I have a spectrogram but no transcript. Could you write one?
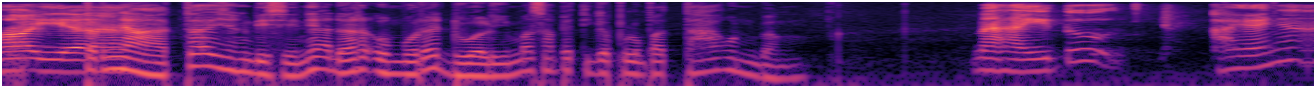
Oh iya. Ternyata yang di sini adalah umurnya 25 sampai 34 tahun, Bang. Nah, itu kayaknya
